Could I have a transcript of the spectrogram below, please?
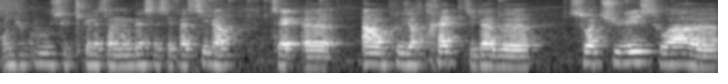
Bon, du coup, ceux qui connaissent Among Us, c'est assez facile. Hein. C'est euh, un ou plusieurs traîtres qui doivent euh, soit tuer, soit. euh,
